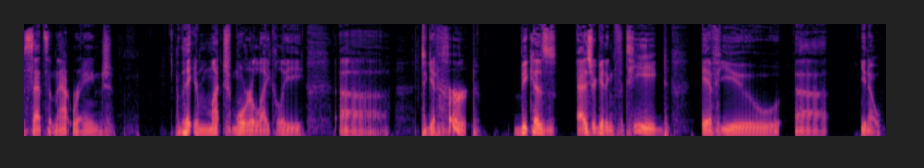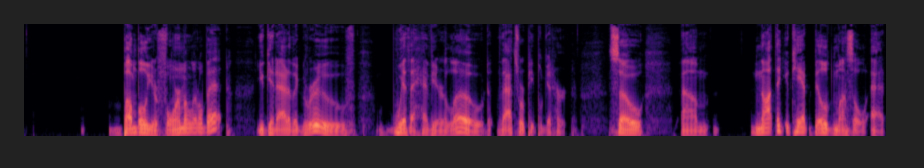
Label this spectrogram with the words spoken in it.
sets in that range that you're much more likely uh, to get hurt because as you're getting fatigued, if you uh, you know bumble your form a little bit, you get out of the groove with a heavier load. That's where people get hurt. So, um, not that you can't build muscle at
